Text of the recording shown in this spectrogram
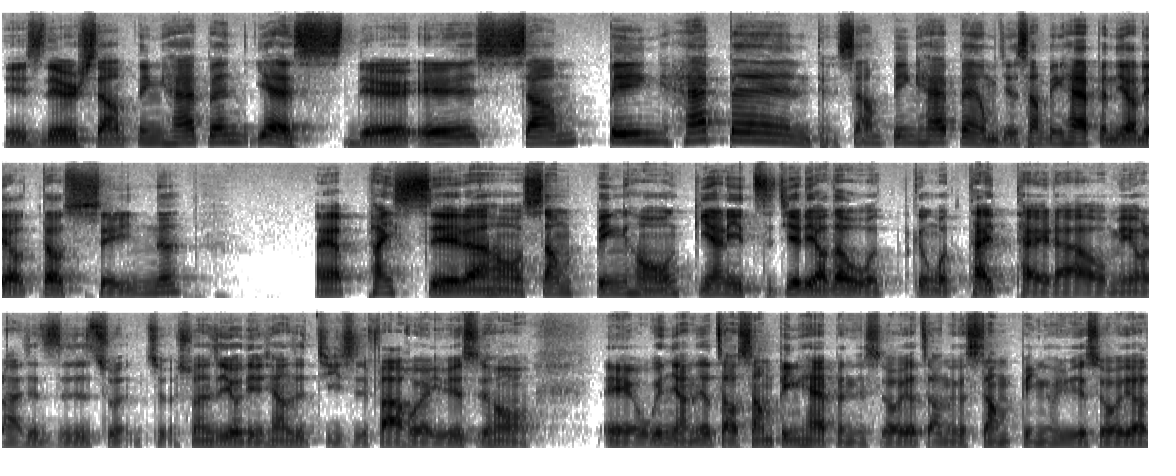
Is there something happened? Yes, there is something happened. Something happened. 我们今天 something happened 要聊到谁呢？哎呀，拍谢啦吼，伤兵吼，我今日直接聊到我跟我太太啦，哦，没有啦，这只是准准算是有点像是即时发挥。有些时候，哎、我跟你讲，要找伤兵 happen 的时候，要找那个伤兵哦。有些时候要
